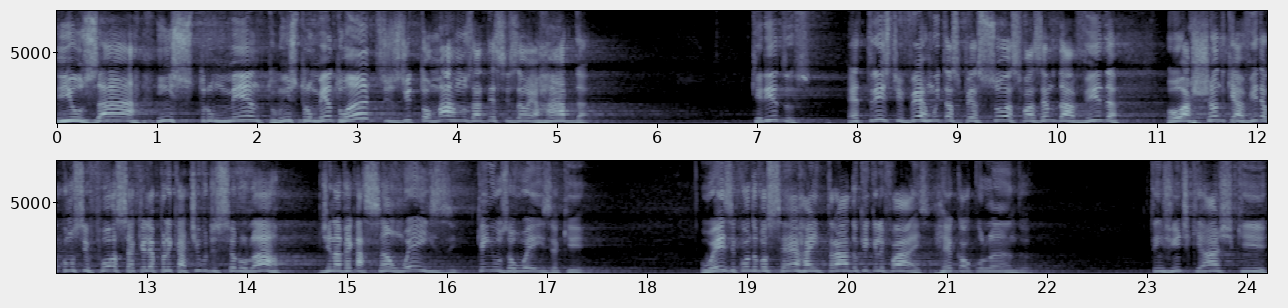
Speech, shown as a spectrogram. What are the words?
e usar instrumento, instrumento antes de tomarmos a decisão errada. Queridos, é triste ver muitas pessoas fazendo da vida ou achando que a vida é como se fosse aquele aplicativo de celular de navegação, Waze. Quem usa o Waze aqui? O Waze, quando você erra a entrada, o que, que ele faz? Recalculando. Tem gente que acha que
